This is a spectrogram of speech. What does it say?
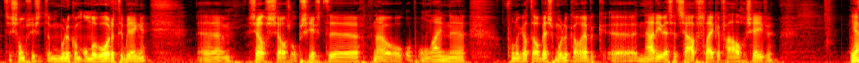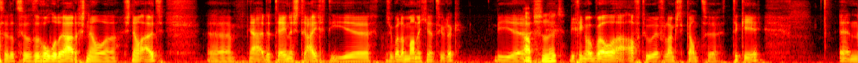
het is, soms is het moeilijk om onder woorden te brengen. Ehm, zelfs, zelfs op schrift, nou, op online vond ik dat al best moeilijk. Al heb ik uh, na die wedstrijd s'avonds gelijk een verhaal geschreven. Dat, ja. dat, dat, rolde er aardig snel, uh, snel uit. Uh, ja, de trainer Strijg, die is ook wel een mannetje natuurlijk. Die, Absoluut. Die ging ook wel af en toe even langs de kant tekeer. En,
